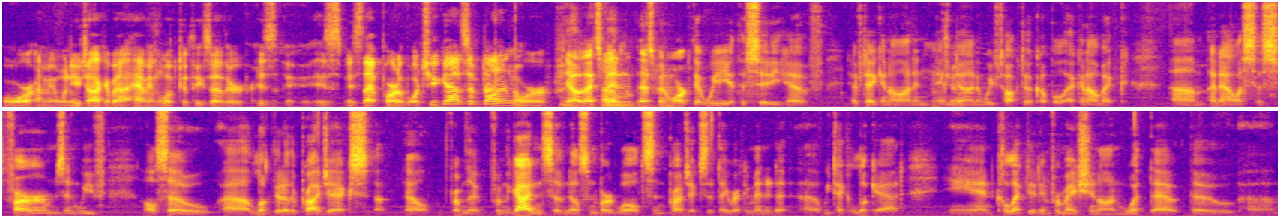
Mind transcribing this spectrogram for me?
or I mean, when you talk about having looked at these other, is is is that part of what you guys have done, or no? That's um, been that's been work that we at the city have have taken on and, okay. and done, and we've talked to a couple economic um, analysis firms, and we've also uh, looked at other projects. Uh, you know, from the from the guidance of Nelson Byrd Woltz and projects that they recommended, it, uh, we take a look at and collected information on what the, the um,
